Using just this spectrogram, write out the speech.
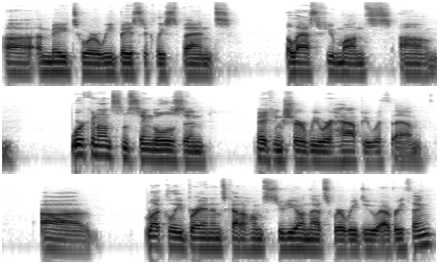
uh, a May tour. We basically spent the last few months um, working on some singles and making sure we were happy with them. Uh, luckily, Brandon's got a home studio, and that's where we do everything.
